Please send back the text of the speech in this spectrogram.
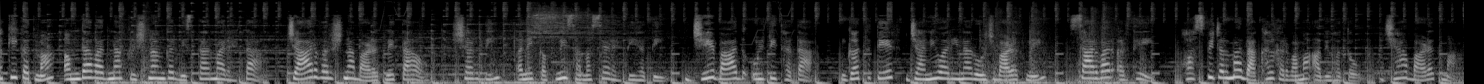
હકીકતમાં, અમદાવાદના કૃષ્ણાંગર વિસ્તારમાં રહેતા ચાર વર્ષના બાળકને તાવ, શરદી અને કફની સમસ્યા રહેતી હતી. જે બાદ ઉલટી થતા ગત તેર જાન્યુઆરીના રોજ બાળકને સારવાર અર્થે હોસ્પિટલમાં દાખલ કરવામાં આવ્યો હતો, જ્યાં બાળકમાં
